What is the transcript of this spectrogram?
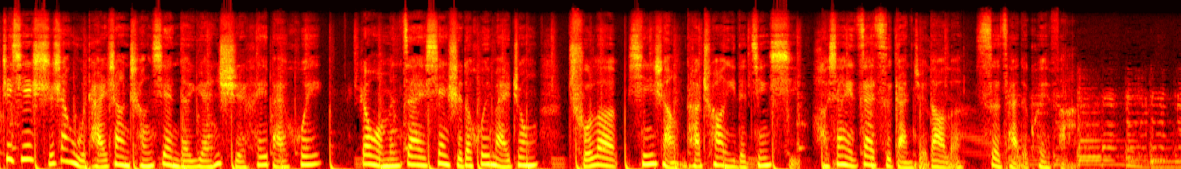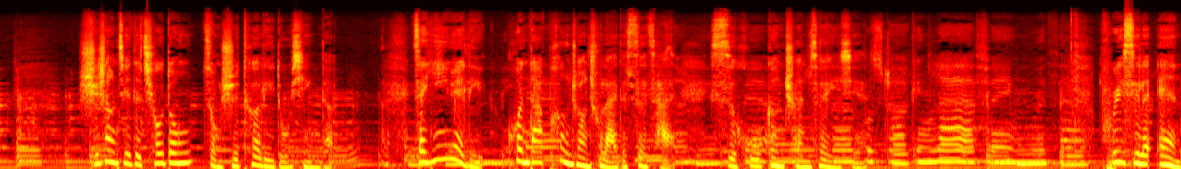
这些时尚舞台上呈现的原始黑白灰，让我们在现实的灰霾中，除了欣赏他创意的惊喜，好像也再次感觉到了色彩的匮乏。时尚界的秋冬总是特立独行的。在音乐里混搭碰撞出来的色彩，似乎更纯粹一些。Priscilla Ann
